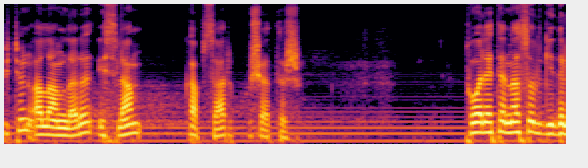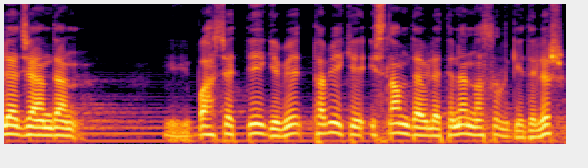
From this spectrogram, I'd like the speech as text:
bütün alanları İslam kapsar, kuşatır. Tuvalete nasıl gidileceğinden e, bahsettiği gibi tabii ki İslam devletine nasıl gidilir?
